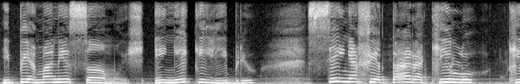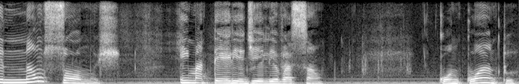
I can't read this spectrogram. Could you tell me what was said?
e permaneçamos em equilíbrio sem afetar aquilo que não somos em matéria de elevação, conquanto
